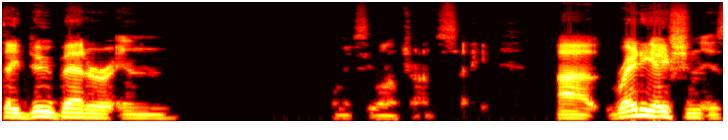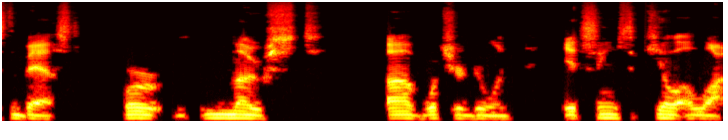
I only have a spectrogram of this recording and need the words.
they do better in. Let me see what I'm trying to say. Uh, radiation is the best for most of what you're doing. It seems to kill a lot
